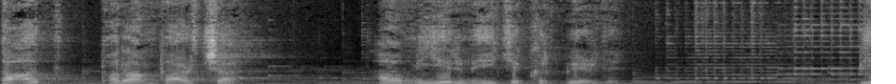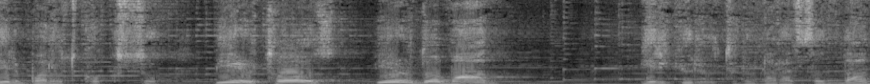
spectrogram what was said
Saat paramparça. Tam 22.41'di. Bir barut kokusu, bir toz, bir duman, bir gürültünün arasından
